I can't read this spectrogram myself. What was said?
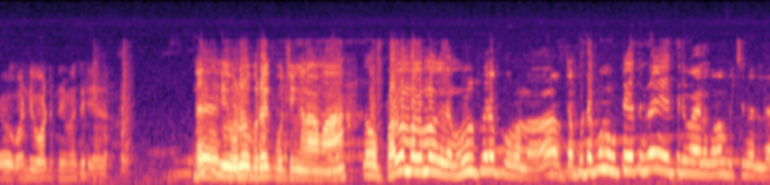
யோ வண்டி ஓட்ட தெரியுமா தெரியாதா? இவ்வளவு பிரேக் போச்சுங்களாமா? நோ பள்ளம் பள்ளமா இருக்குது. மூணு பேரே போறோம்னா. டப்பு டப்புன்னு விட்டு ஏத்துனா ஏத்திடுவேன். எனக்கு ஒன்றும் பிரச்சனை இல்ல.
